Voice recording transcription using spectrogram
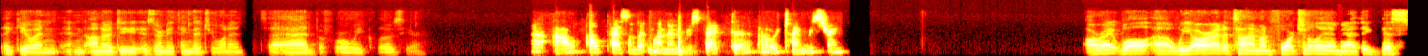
Thank you. And and Ana, do you, is there anything that you wanted to add before we close here? Uh, I'll I'll pass on that one and respect uh, our time restraint. All right. Well, uh, we are out of time, unfortunately. I mean, I think this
